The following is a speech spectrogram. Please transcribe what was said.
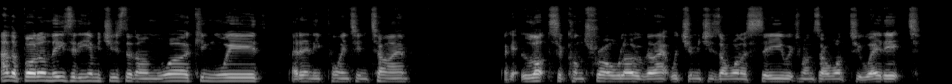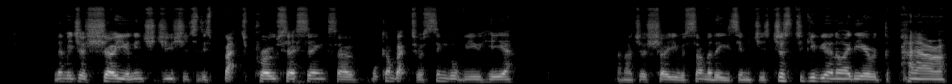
At the bottom, these are the images that I'm working with at any point in time. I get lots of control over that, which images I want to see, which ones I want to edit. Let me just show you and introduce you to this batch processing. So we'll come back to a single view here. And I'll just show you with some of these images, just to give you an idea of the power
